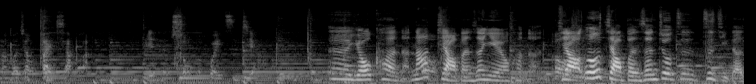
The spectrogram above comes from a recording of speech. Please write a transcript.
然后这样带上来，变成手的灰指甲。嗯，有可能，然后脚本身也有可能，哦脚如果脚本身就是自己的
